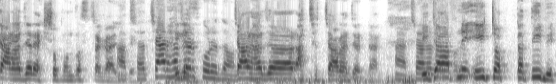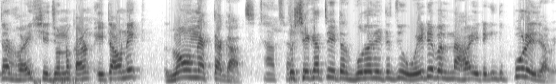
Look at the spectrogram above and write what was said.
চার হাজার একশো পঞ্চাশ টাকা আসবে। আচ্ছা, 4000 করে দাও। না। চার হাজার আচ্ছা চার হাজার ডান হ্যাঁ, 4000 এটা আপনি এই টপটাতেই বেটার হয় সেজন্য কারণ এটা অনেক লং একটা গাছ। আচ্ছা। তো সেক্ষেত্রে এটার গোড়ার এটা যে ওয়েটেবল না হয় এটা কিন্তু পড়ে যাবে।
